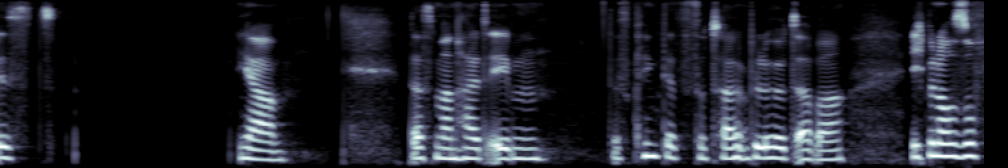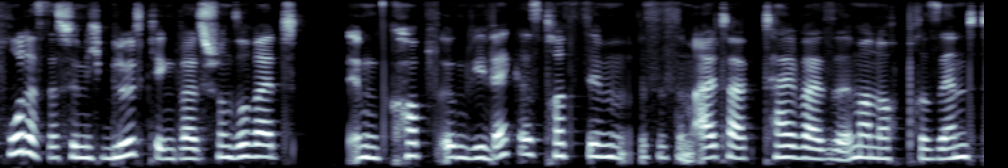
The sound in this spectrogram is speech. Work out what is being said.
ist, ja, dass man halt eben, das klingt jetzt total blöd, aber ich bin auch so froh, dass das für mich blöd klingt, weil es schon so weit im Kopf irgendwie weg ist. Trotzdem ist es im Alltag teilweise immer noch präsent,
